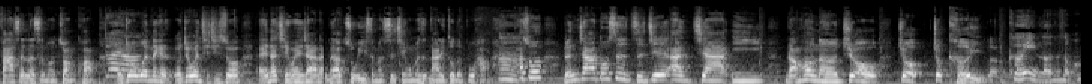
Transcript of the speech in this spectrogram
发生了什么状况？对、啊，我就问那个，我就问琪琪说：“哎、欸，那请问一下，那我们要注意什么事情？我们是哪里做的不好？”嗯，他说：“人家都是直接按加一，然后呢，就就就可以了。可以了是什么？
